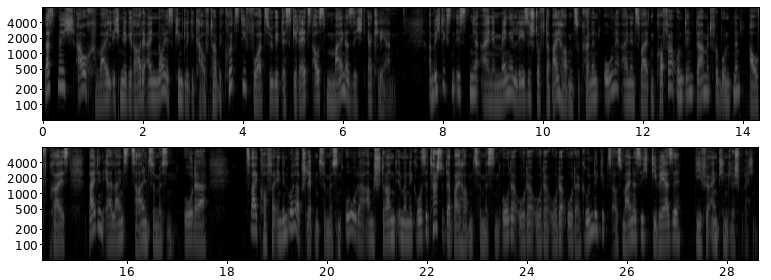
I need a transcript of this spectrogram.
Lasst mich auch, weil ich mir gerade ein neues Kindle gekauft habe, kurz die Vorzüge des Geräts aus meiner Sicht erklären. Am wichtigsten ist mir, eine Menge Lesestoff dabei haben zu können, ohne einen zweiten Koffer und den damit verbundenen Aufpreis bei den Airlines zahlen zu müssen. Oder zwei Koffer in den Urlaub schleppen zu müssen. Oder am Strand immer eine große Tasche dabei haben zu müssen. Oder, oder, oder, oder, oder. Gründe gibt's aus meiner Sicht diverse, die für ein Kindle sprechen.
